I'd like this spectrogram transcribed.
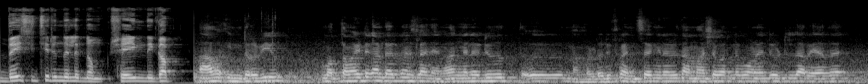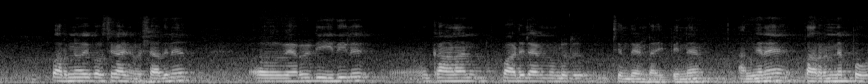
ഉദ്ദേശിച്ചിരുന്നില്ലെന്നും ഷെയ്ൻ നിഗം. ആ ഇന്റർവ്യൂ മൊത്തമായിട്ട് കണ്ടവർക്ക് മനസ്സിലായി. ഞങ്ങൾ അങ്ങനെ ഒരു നമ്മളുടെ ഒരു ഫ്രണ്ട്സ് അങ്ങനെ ഒരു തമാശ പറഞ്ഞ് പോണതിന്റെ വീട്ടിൽ അറിയാതെ പറഞ്ഞു പോയി കുറച്ച് കാര്യങ്ങൾ. പക്ഷെ അതിന് വേറൊരു രീതിയിൽ കാണാൻ പാടില്ല എന്നുള്ളൊരു ചിന്തയുണ്ടായി. പിന്നെ അങ്ങനെ പറഞ്ഞപ്പോൾ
